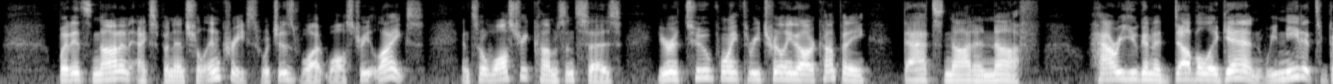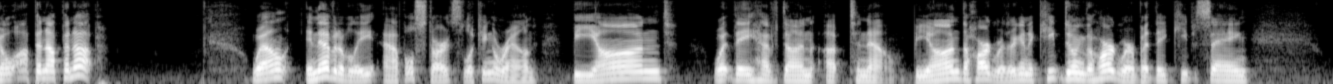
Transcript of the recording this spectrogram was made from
but it's not an exponential increase, which is what Wall Street likes. And so Wall Street comes and says, You're a $2.3 trillion company. That's not enough. How are you going to double again? We need it to go up and up and up. Well, inevitably, Apple starts looking around beyond what they have done up to now, beyond the hardware. They're going to keep doing the hardware, but they keep saying,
